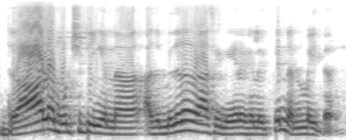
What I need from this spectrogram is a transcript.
டிரால முடிச்சிட்டிங்கன்னா அது மிதனராசி நேர்களுக்கு நன்மை தரும்.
